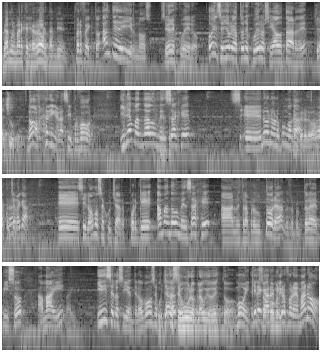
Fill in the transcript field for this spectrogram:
Dame un margen de error también. Perfecto. Antes de irnos, señor Escudero. Hoy el señor Gastón Escudero ha llegado tarde. Que la chupen. No, no digan así, por favor. Y le ha mandado un mensaje. Eh, no, no, lo pongo acá. Ah, pero lo Se vamos va a escuchar acá. Eh, sí, lo vamos a escuchar. Porque ha mandado un mensaje a nuestra productora, nuestra productora de piso, a Maggie. Maggie. Y dice lo siguiente, lo vamos a ¿Usted escuchar. está seguro, Claudio, de esto? Muy. ¿Quiere que agarre el micrófono de mano?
